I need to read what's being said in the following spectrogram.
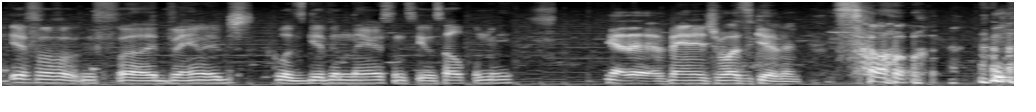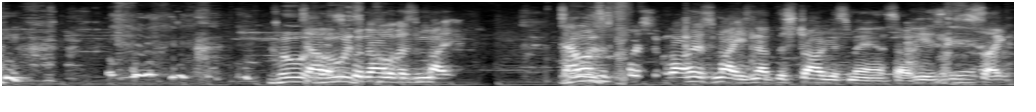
If, if, uh, if uh, advantage was given there since he was helping me. yeah, the advantage was given. So, who, who Talos was putting all of his might. Talos was- is pushing with all his might. He's not the strongest man, so he's, he's just like,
